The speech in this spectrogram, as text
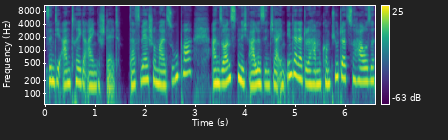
sind die Anträge eingestellt. Das wäre schon mal super. Ansonsten, nicht alle sind ja im Internet oder haben einen Computer zu Hause.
